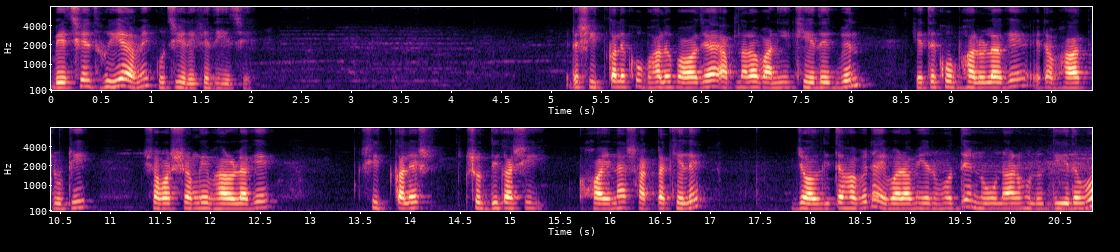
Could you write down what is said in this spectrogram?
বেছে ধুয়ে আমি কুচিয়ে রেখে দিয়েছি। এটা শীতকালে খুব ভালো পাওয়া যায় আপনারা বানিয়ে খেয়ে দেখবেন। খেতে খুব ভালো লাগে, এটা ভাত, রুটি, সবার সঙ্গে ভালো লাগে। শীতকালে সর্দি কাশি হয় না শাকটা খেলে, জল দিতে হবে না। এবার আমি এর মধ্যে নুন আর হলুদ দিয়ে দেবো।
